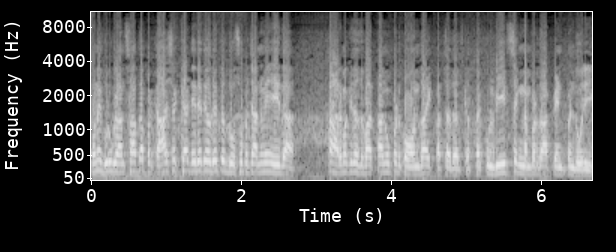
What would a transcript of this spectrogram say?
ਉਹਨੇ ਗੁਰੂ ਗ੍ਰੰਥ ਸਾਹਿਬ ਦਾ ਪ੍ਰਕਾਸ਼ ਰੱਖਿਆ ਡੇਰੇ ਤੇ, ਉਹਦੇ ਤੇ 295 ਏ ਦਾ ਧਾਰਮਿਕ ਜਜ਼ਬਾਤਾਂ ਨੂੰ ਭੜਕਾਉਣ ਦਾ ਇੱਕ ਪਰਚਾ ਦਰਜ ਕਰਤਾ। ਕੁਲਵੀਰ ਸਿੰਘ ਨੰਬਰਦਾਰ, ਪਿੰਡ ਪੰਡੋਰੀ।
